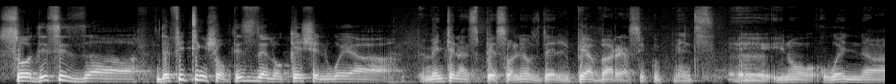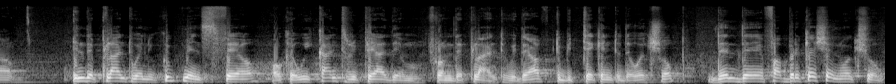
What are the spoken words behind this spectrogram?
So this is uh, the fitting shop. This is the location where maintenance personnel, they repair various equipments. Uh, you know, when uh, in the plant when equipments fail, okay, we can't repair them from the plant. They have to be taken to the workshop. Then the fabrication workshop.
